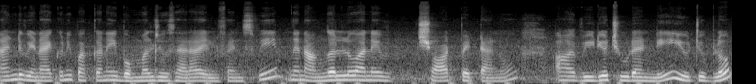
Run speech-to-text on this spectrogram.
అండ్ వినాయకుని పక్కన ఈ బొమ్మలు చూసారా? ఎలిఫెంట్స్వి. నేను అంగల్లో అనే షార్ట్ పెట్టాను. ఆ వీడియో చూడండి యూట్యూబ్లో.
